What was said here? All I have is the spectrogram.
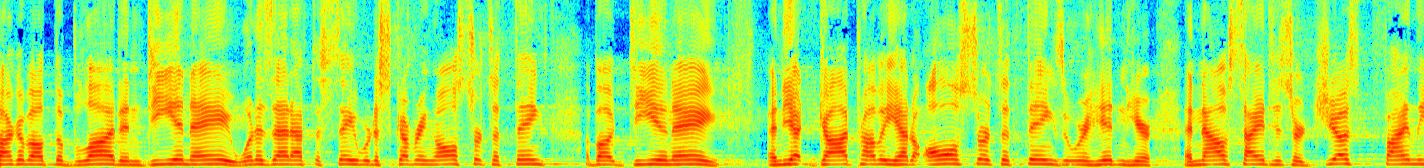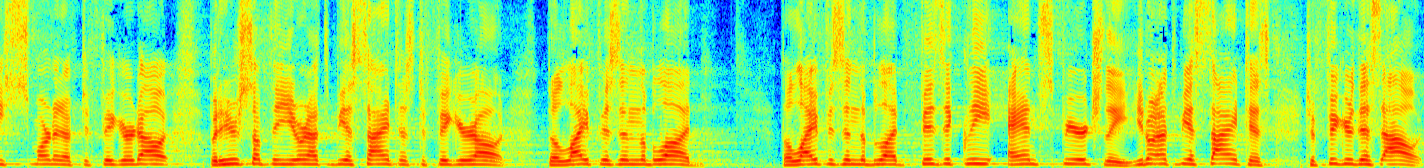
Talk about the blood and DNA. What does that have to say? We're discovering all sorts of things about DNA. And yet, God probably had all sorts of things that were hidden here. And now scientists are just finally smart enough to figure it out. But here's something you don't have to be a scientist to figure out the life is in the blood. The life is in the blood physically and spiritually. You don't have to be a scientist to figure this out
